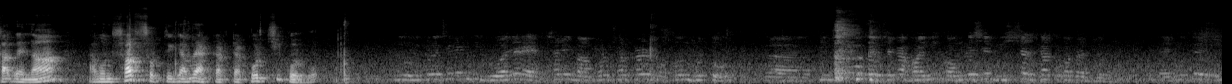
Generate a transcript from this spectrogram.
খাবে না, এমন সব শক্তিকে আমরা একাট্টা করছি, করব। সেটা হয়নি কংগ্রেসের বিশ্বাসঘাতকতার জন্য এর মধ্যে এই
